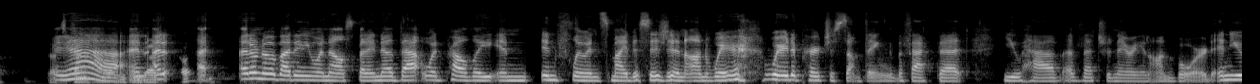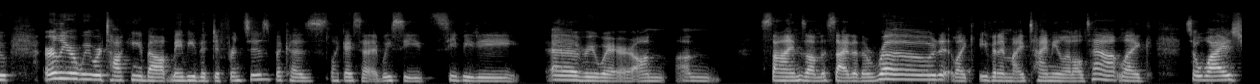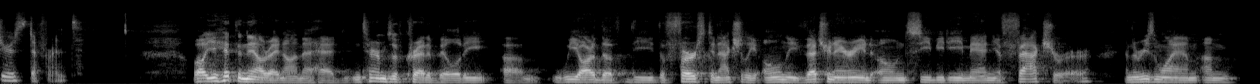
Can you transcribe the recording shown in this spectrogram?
that's yeah. Kind of and I, I I don't know about anyone else, but I know that would probably in, influence my decision on where where to purchase something. The fact that you have a veterinarian on board, and you earlier we were talking about maybe the differences because, like I said, we see CBD everywhere on on signs on the side of the road, like even in my tiny little town. Like, so why is yours different? Well, you hit the nail right on the head. In terms of credibility, um, we are the, the, the first and actually only veterinarian owned CBD manufacturer. And the reason why I'm, I'm,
